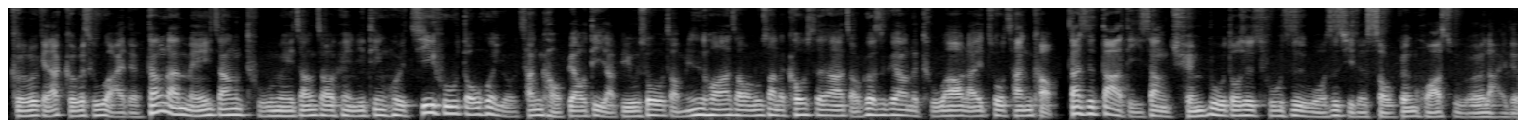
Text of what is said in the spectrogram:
格给它格出来的。当然，每一张图、每一张照片一定会几乎都会有参考标的啊，比如说我找。明日花找网络上的 coser 啊，找各式各样的图啊来做参考，但是大体上全部都是出自我自己的手跟滑鼠而来的。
